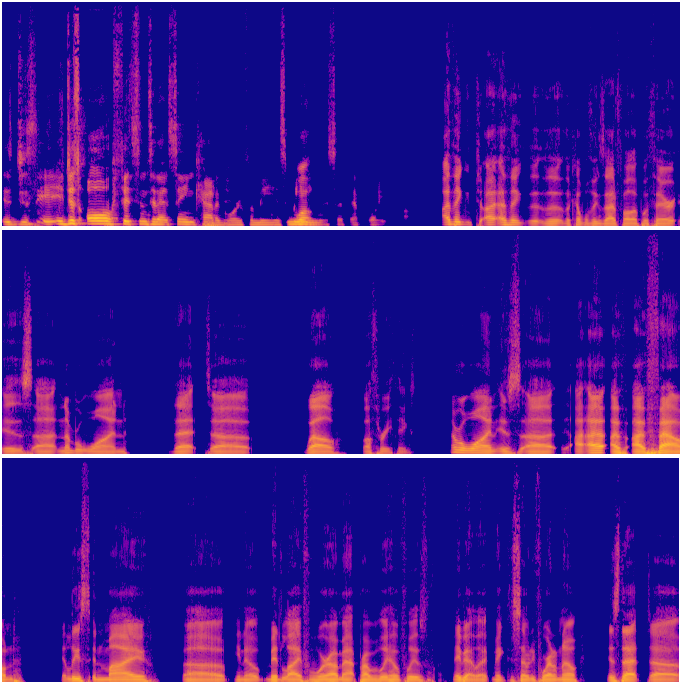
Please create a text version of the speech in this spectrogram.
it's just it, it just all fits into that same category for me. It's Well- meaningless at that point. I think I, think the, the the couple things I'd follow up with there is uh, number one that uh, well well three things. Number one is uh, I, I I've I've found at least in my uh, you know midlife where I'm at probably hopefully is maybe I like make to 74 I don't know is that uh,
